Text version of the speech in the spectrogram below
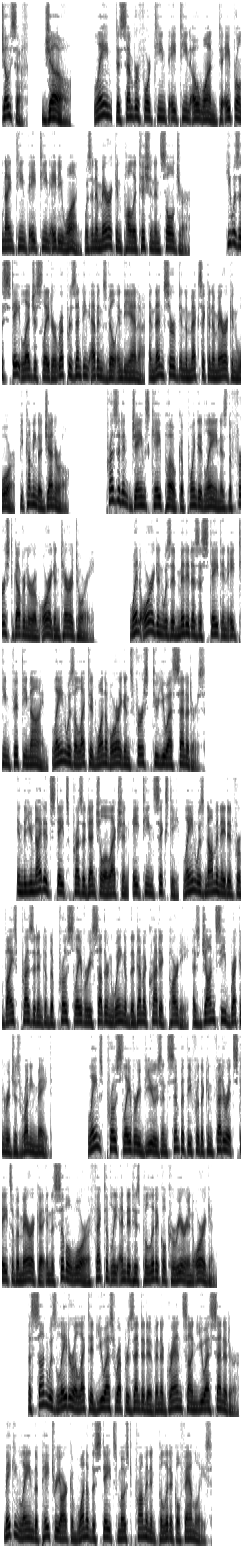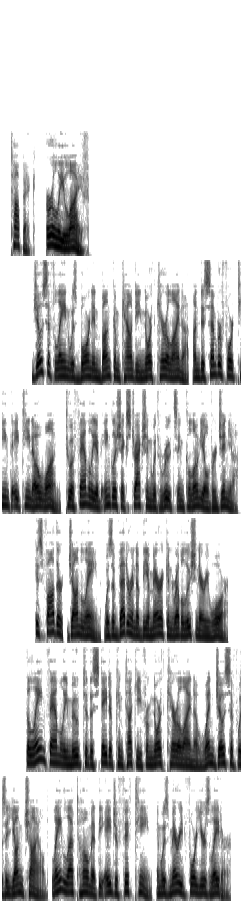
Joseph Joe Lane December 14, 1801 to April 19, 1881 was an American politician and soldier. He was a state legislator representing Evansville, Indiana, and then served in the Mexican–American War, becoming a general. President James K. Polk appointed Lane as the first governor of Oregon Territory. When Oregon was admitted as a state in 1859, Lane was elected one of Oregon's first two U.S. Senators. In the United States presidential election, 1860, Lane was nominated for vice president of the pro-slavery Southern wing of the Democratic Party, as John C. Breckinridge's running mate. Lane's pro-slavery views and sympathy for the Confederate States of America in the Civil War effectively ended his political career in Oregon. A son was later elected U.S. Representative and a grandson U.S. Senator, making Lane the patriarch of one of the state's most prominent political families. Early life Joseph Lane was born in Buncombe County, North Carolina, on December 14, 1801, to a family of English extraction with roots in colonial Virginia. His father, John Lane, was a veteran of the American Revolutionary War. The Lane family moved to the state of Kentucky from North Carolina when Joseph was a young child. Lane left home at the age of 15, and was married four years later.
